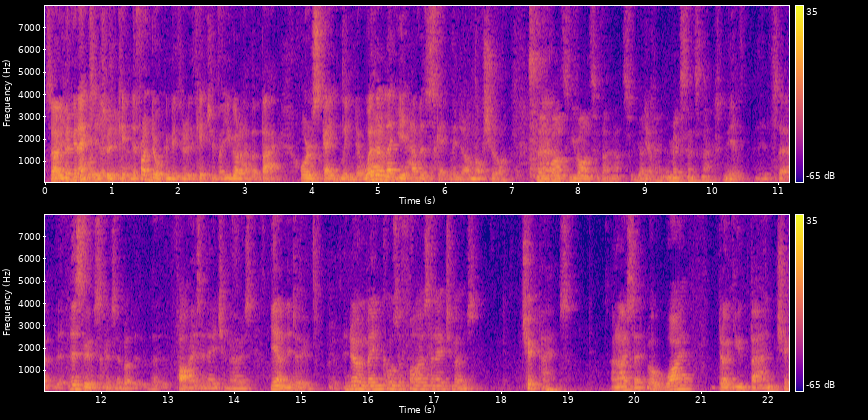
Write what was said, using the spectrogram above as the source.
So you can exit through the kitchen. The front door can be through the kitchen, but you've got to have a back or an escape window. Whether Um, let you have an escape window, I'm not sure. No, you've, uh, answered, you've answered that, and that's yeah, Yeah. okay. It makes sense now. Actually. Yeah, it's, uh, this is concerned, but fires and HMOs, yeah, they do. You know the main cause of fires and HMOs? Chip pans. And I said, well, why don't you ban chip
